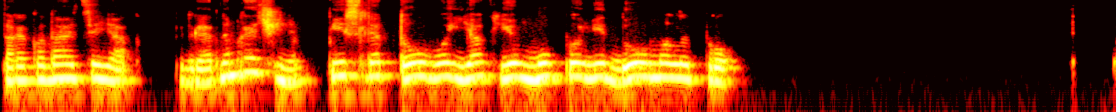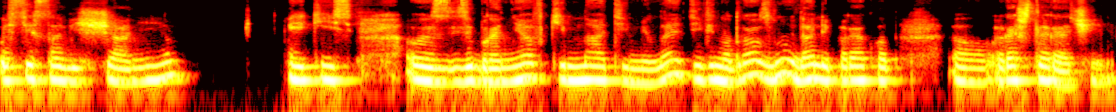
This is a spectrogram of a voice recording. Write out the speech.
перекладається як? Підрядним реченням. Після того, як йому повідомили про ось ці совіщання, якісь е, зібрання в кімнаті Міледі, він одразу, ну і далі переклад е, решти речення.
